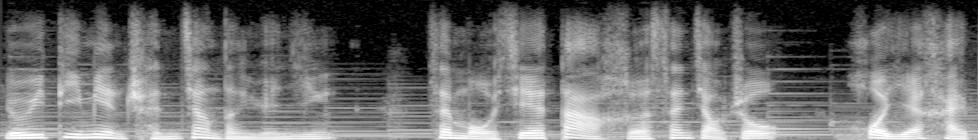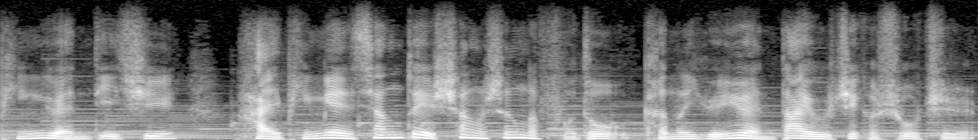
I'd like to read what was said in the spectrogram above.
由于地面沉降等原因，在某些大河三角洲或沿海平原地区，海平面相对上升的幅度可能远远大于这个数值。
